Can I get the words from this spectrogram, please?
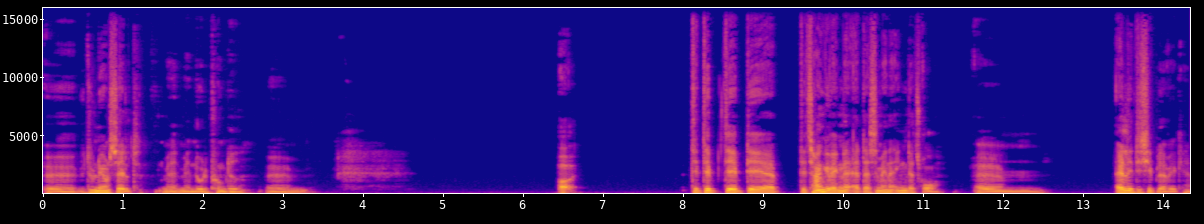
øh, du nævnte selv med, med nulpunktet. Øh, og det, det, det, det, er, det er tankevækkende, at der simpelthen er ingen, der tror. Øh, alle disciple er væk her.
